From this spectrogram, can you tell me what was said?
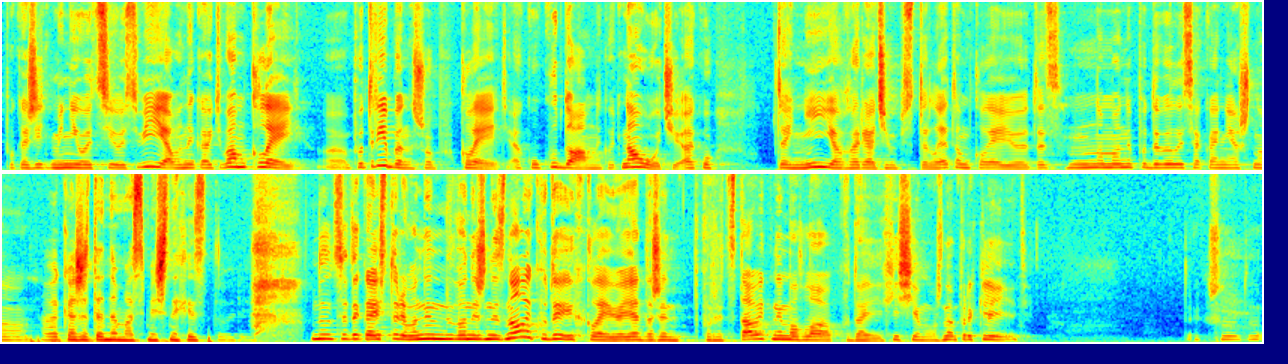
покажіть мені оці ось вії. А вони кажуть, вам клей е, потрібен, щоб клеїти? А куди? Вони кажуть, на очі. А я кажу, та ні, я гарячим пістолетом клею. Та На мене подивилися, звісно. А ви кажете, нема смішних історій. Ну, це така історія. Вони, вони ж не знали, куди їх клею, а я навіть представити не могла, куди їх іще можна приклеїти. Так що, так.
